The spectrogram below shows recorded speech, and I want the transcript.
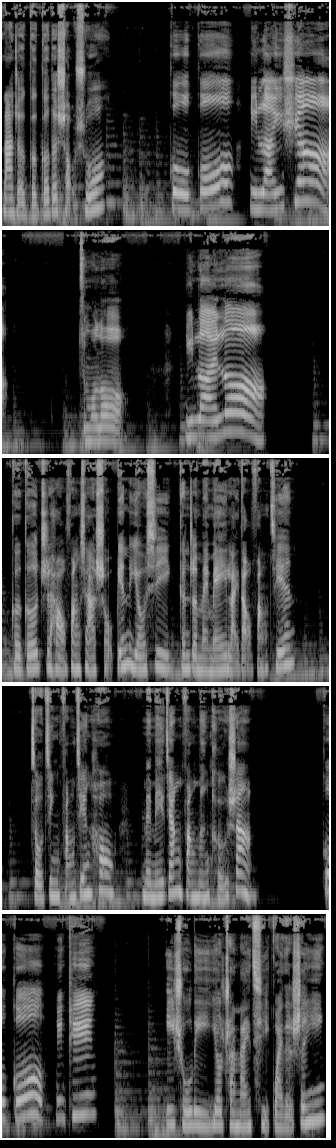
拉着哥哥的手说。哥哥，你来一下。怎么了？你来了。哥哥只好放下手边的游戏，跟着妹妹来到房间。走进房间后，妹妹将房门合上。哥哥，你听，衣橱里又传来奇怪的声音，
